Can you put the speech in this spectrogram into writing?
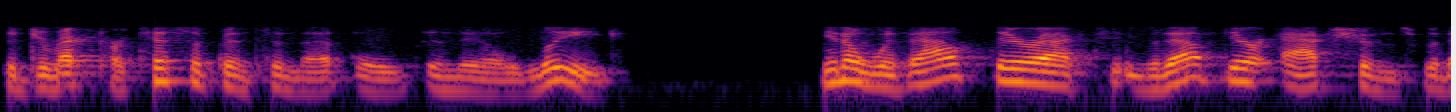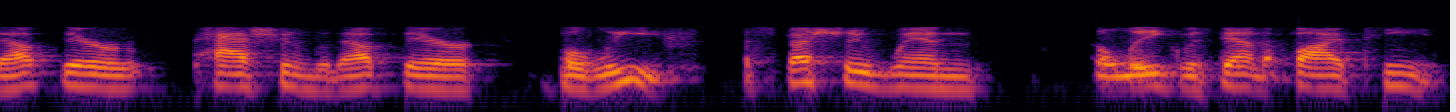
the direct participants in that old in the old league, you know, without their act, without their actions, without their passion, without their belief, especially when the league was down to five teams,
